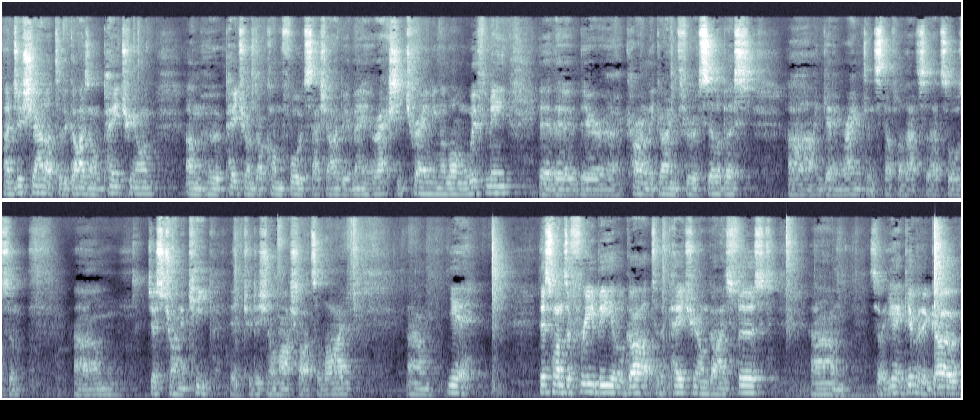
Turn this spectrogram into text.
uh, just shout out to the guys on Patreon. Um, who are patreon.com forward slash IBMA who are actually training along with me. They're, they're, they're uh, currently going through a syllabus uh, and getting ranked and stuff like that, so that's awesome. Um, just trying to keep the traditional martial arts alive. Um, yeah, this one's a freebie, it'll go out to the Patreon guys first. Um, so yeah, give it a go,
